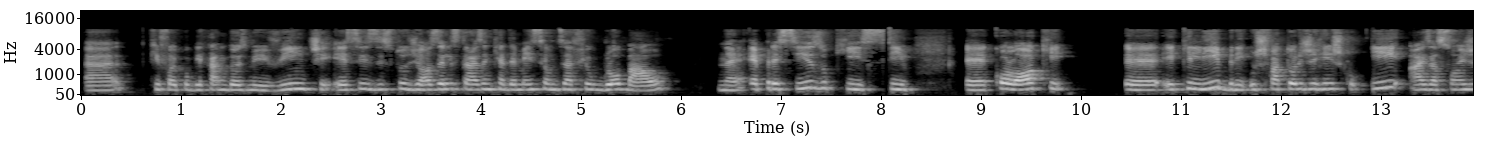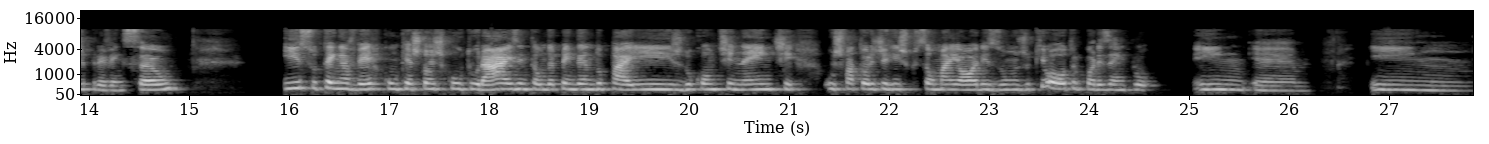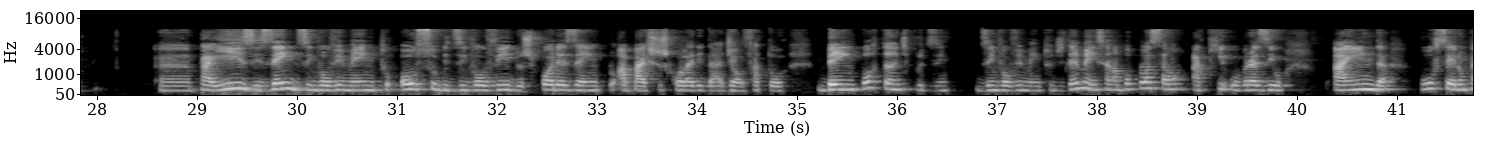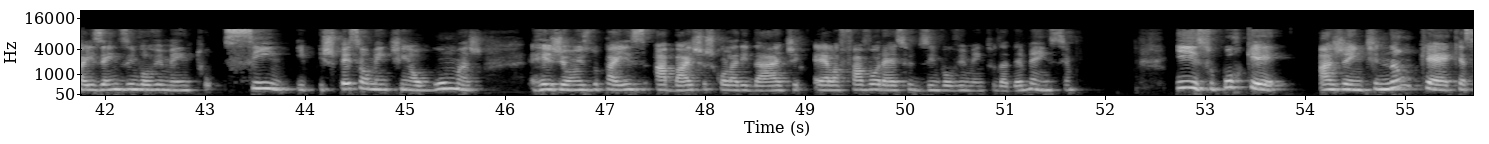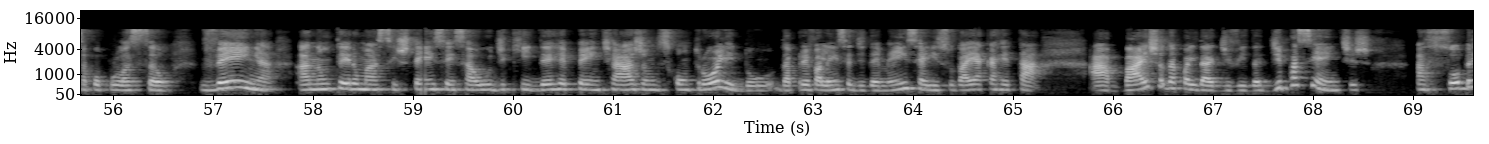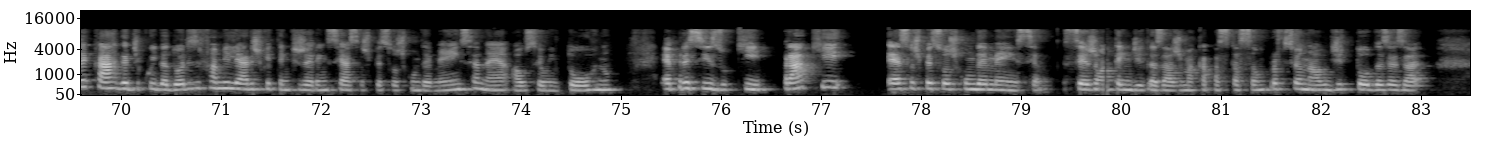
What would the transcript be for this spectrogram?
uh, que foi publicado em 2020, esses estudiosos eles trazem que a demência é um desafio global, né? É preciso que se é, coloque, é, equilibre os fatores de risco e as ações de prevenção. Isso tem a ver com questões culturais, então, dependendo do país, do continente, os fatores de risco são maiores uns do que outro. Por exemplo, em, é, em uh, países em desenvolvimento ou subdesenvolvidos, por exemplo, a baixa escolaridade é um fator bem importante para o desenvolvimento de demência na população. Aqui, o Brasil ainda por ser um país em desenvolvimento, sim, e especialmente em algumas regiões do país, a baixa escolaridade ela favorece o desenvolvimento da demência. Isso porque a gente não quer que essa população venha a não ter uma assistência em saúde que, de repente, haja um descontrole do, da prevalência de demência, isso vai acarretar a baixa da qualidade de vida de pacientes, a sobrecarga de cuidadores e familiares que tem que gerenciar essas pessoas com demência, né, ao seu entorno. É preciso que, para que essas pessoas com demência sejam atendidas, haja uma capacitação profissional de todas as,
